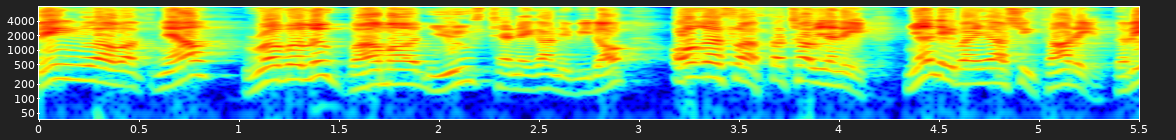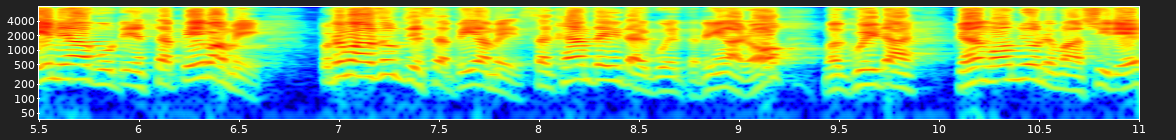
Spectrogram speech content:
မင်္ဂလာပါခင်ဗျာ Revolut Burma News Channel ကနေပြီးတော့ဩဂတ်စ်လ16ရက်နေ့ညနေပိုင်းရရှိထားတဲ့သတင်းများကိုတင်ဆက်ပေးပါမယ်ပထမဆုံးတင်ဆက်ပေးရမယ့်စခန်းသိမ်းတိုက်ပွဲသတင်းကတော့မကွေးတိုင်းဂံကောမြို့နယ်မှာရှိတဲ့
